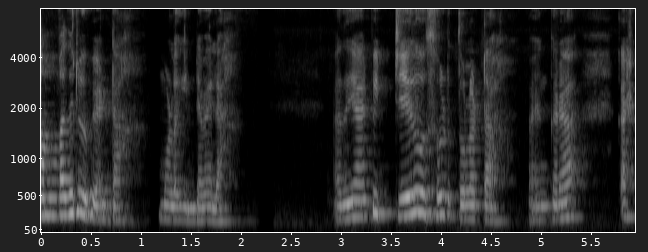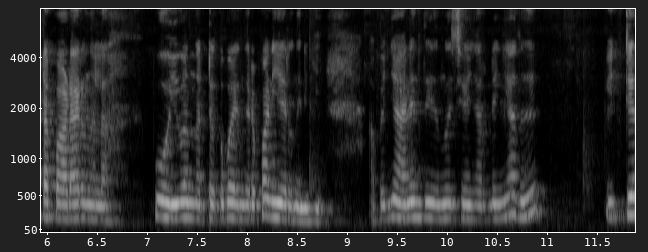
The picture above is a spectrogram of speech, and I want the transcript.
അമ്പത് രൂപയാണ് കേട്ടോ മുളകിന്റെ വില. അത് ഞാൻ പിറ്റേ ദിവസം എടുത്തോളട്ടാ. ഭയങ്കര കഷ്ടപ്പാടായിരുന്നല്ലോ. പോയി വന്നിട്ടൊക്കെ ഭയങ്കര പണിയായിരുന്നു എനിക്ക്. അപ്പം ഞാൻ എന്ത് ചെയ്യുന്നു വെച്ച് കഴിഞ്ഞിട്ടുണ്ടെങ്കിൽ അത് പിറ്റേ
